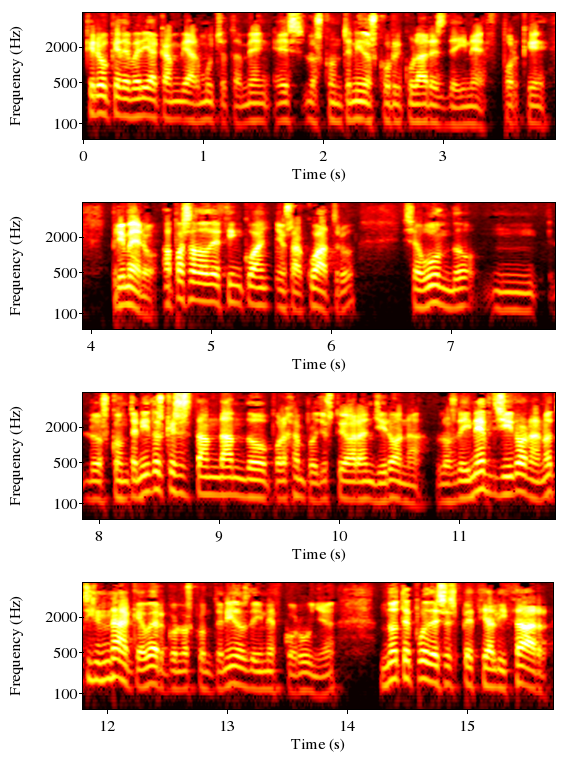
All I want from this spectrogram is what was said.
creo que debería cambiar mucho también es los contenidos curriculares de INEF, porque primero, ha pasado de cinco años a cuatro. Segundo, mm, los contenidos que se están dando, por ejemplo, yo estoy ahora en Girona, los de INEF Girona no tienen nada que ver con los contenidos de INEF Coruña. No te puedes especializar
